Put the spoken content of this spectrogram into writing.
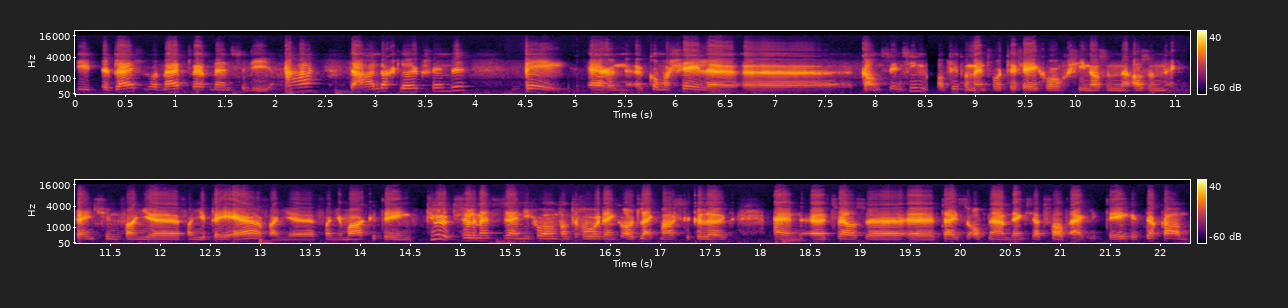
Die, het blijven wat mij betreft mensen die A, de aandacht leuk vinden. B, er een, een commerciële uh, kans in zien. Op dit moment wordt tv gewoon gezien als een, als een extension van je, van je PR, van je, van je marketing. Tuurlijk, er zullen mensen zijn die gewoon van tevoren denken, oh het lijkt me hartstikke leuk. En uh, terwijl ze uh, tijdens de opname denken, ja, het valt eigenlijk tegen. Dat kan,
